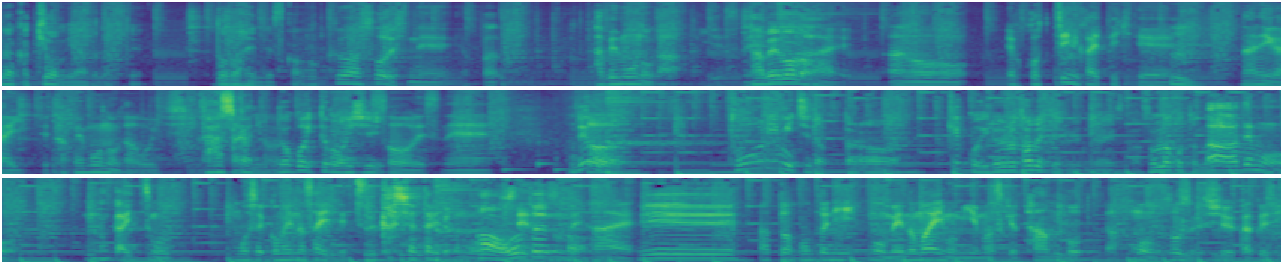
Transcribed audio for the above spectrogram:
なんか興味あるのってどの辺ですか？僕はそうですねやっぱ食べ物がいいですね。食べ物。はいあのやっぱこっちに帰ってきて、うん。何がいいって食べ物が美味しい。確かにどこ行っても美味しい。そうですね。でも通り道だったら結構いろいろ食べてるんじゃないですか？そんなことない？ああでもなんかいつも申し訳ごめんなさいで通過しちゃったりとかあもしてる本当ですか、のではい、えあとは本当にもう目の前にも見えますけど田んぼとかもうそうすぐ収穫時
